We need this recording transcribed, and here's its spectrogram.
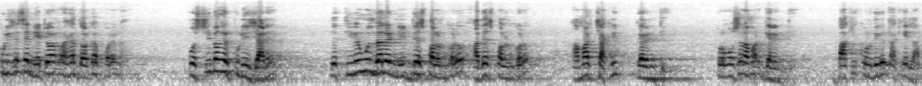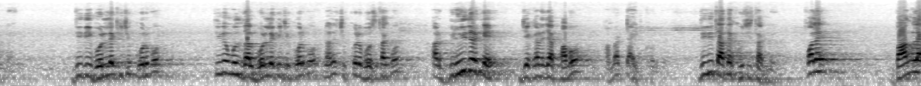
পুলিশের সে নেটওয়ার্ক রাখার দরকার পড়ে না। পশ্চিমবঙ্গের পুলিশ জানে যে তৃণমূল দলের নির্দেশ পালন করো, আদেশ পালন করো, আমার চাকরির গ্যারেন্টি প্রমোশন আমার গ্যারেন্টি বাকি কোনো দিকে তাকিয়ে লাভ নেই। দিদি বললে কিছু করব, তৃণমূল দল বললে কিছু করব, নাহলে চুপ করে বসে থাকব, আর বিরোধীদেরকে যেখানে যা পাবো আমরা টাইট করব। দিদি তাতে খুশি থাকবে। ফলে বাংলা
